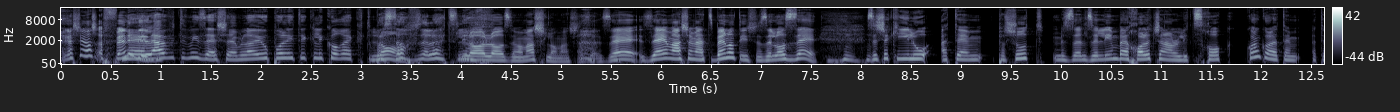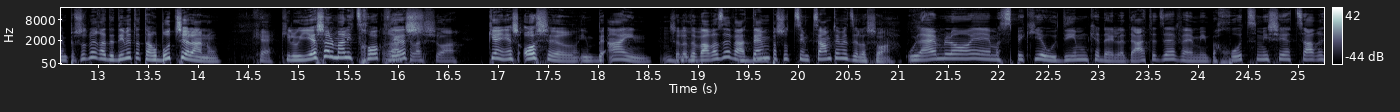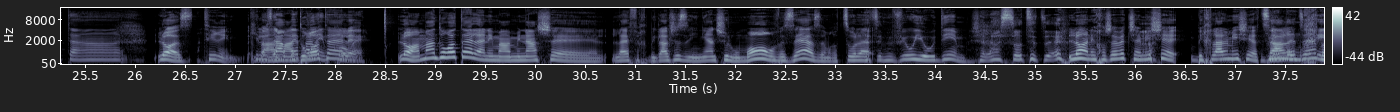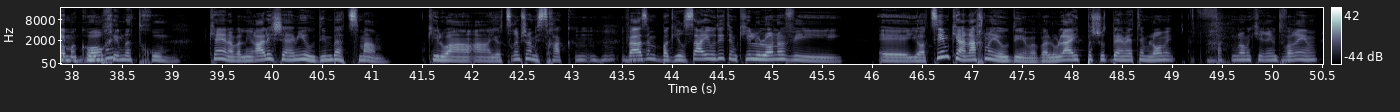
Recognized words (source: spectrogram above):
הרגשתי ממש offended. נעלבת מזה שהם לא היו פוליטיקלי קורקט. לא. בסוף זה לא הצליח. לא, לא, זה ממש לא מה שזה. זה, זה מה שמעצבן אותי, שזה לא זה. זה שכאילו, אתם פשוט מזלזלים ביכולת שלנו לצחוק. קודם כל, אתם, אתם פשוט מרדדים את התרבות שלנו. כן. כאילו, יש על מה לצחוק, רק ויש... לשואה. כן, יש אושר עם בעין של הדבר הזה, ואתם פשוט צמצמתם את זה לשואה. אולי הם לא אה, מספיק יהודים כדי לדעת את זה, והם מבחוץ, מי שיצר את ה... לא, אז תראי, כאילו, זה הרבה במהדורות האלה... קורה. לא, המהדורות האלה, אני מאמינה שלהפך, בגלל שזה עניין של הומור וזה, אז הם רצו ל... אז הם הביאו יהודים של לעשות את זה. לא, אני חושבת שמי ש... בכלל מי שיצר את זה במקור... מומחים לתחום. כן, אבל נראה לי שהם יהודים בעצמם. כאילו, ה- היוצרים של המשחק. ואז הם, בגרסה היהודית הם כאילו לא נביא אה, יועצים, כי אנחנו יהודים, אבל אולי פשוט באמת הם לא, fucking לא מכירים דברים.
